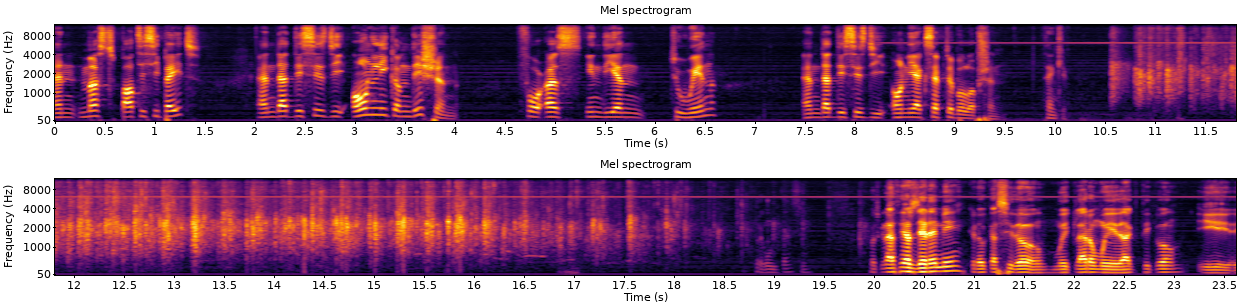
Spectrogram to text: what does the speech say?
and must participate and that this is the only condition for us in the end to win and that this is the only acceptable option. Thank you. Pues gracias Jeremy, creo que ha sido muy claro, muy didáctico y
